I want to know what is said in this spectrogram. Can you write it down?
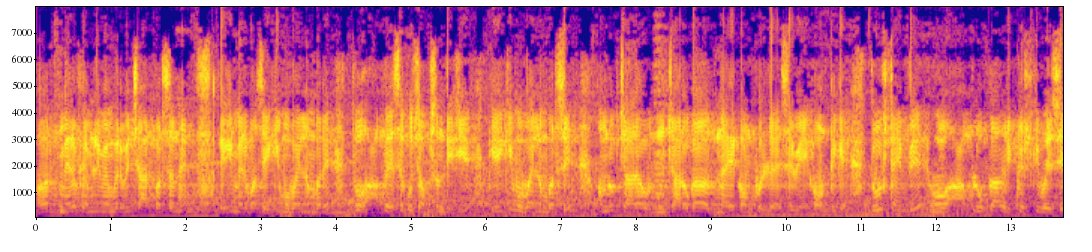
और मेरे फैमिली मेंबर भी चार पर्सन है, लेकिन मेरे पास एक ही मोबाइल नंबर है। तो आप ऐसे कुछ ऑप्शन दीजिए कि एक ही मोबाइल नंबर से हम लोग चार, चारों का अकाउंट खुल जाए सेविंग अकाउंट ठीक है? तो उस टाइम पे आप लोग का रिक्वेस्ट की वजह से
